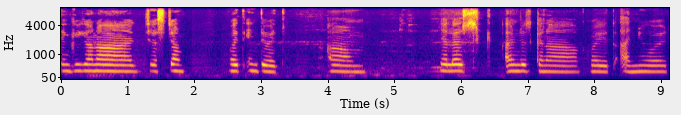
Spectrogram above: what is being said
Think we're gonna just jump right into it. Um, yeah, let's. I'm just gonna create a new word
